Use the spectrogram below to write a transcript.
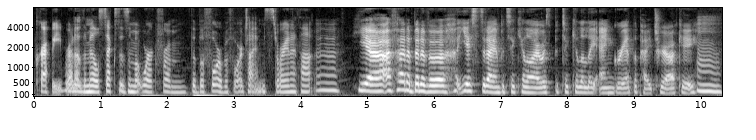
crappy run of the mill sexism at work from the before before times story, and I thought, eh. Yeah, I've had a bit of a. Yesterday in particular, I was particularly angry at the patriarchy. Mm.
